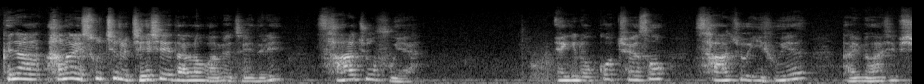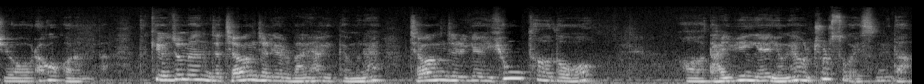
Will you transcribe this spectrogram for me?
그냥 하나의 수치를 제시해 달라고 하면 저희들이 4주 후에 아기 놓고 최소 4주 이후에 다이빙 하십시오 라고 권합니다. 특히 요즘은 이제 제왕절개를 많이 하기 때문에 제왕절개의 흉터도 어, 다이빙에 영향을 줄 수가 있습니다.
